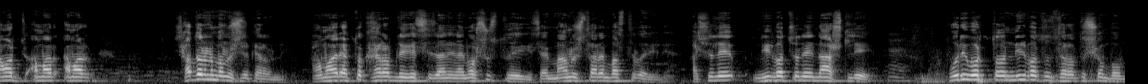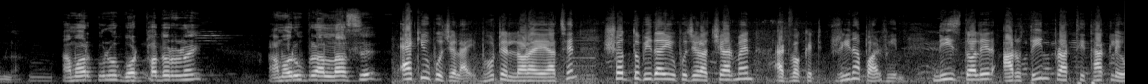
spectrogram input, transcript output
আমার আমার আমার সাধারণ মানুষের কারণে। আমার এত খারাপ লেগেছে জানি না আমি অসুস্থ হয়ে গেছি আমি মানুষ ছাড়া আমি বাঁচতে পারি না। আসলে নির্বাচনে না আসলে পরিবর্তন নির্বাচন ছাড়া তো সম্ভব না। আমার কোনো গডফাদারও নাই আমার উপরে আল্লাহ আছে। একই উপজেলায় ভোটের লড়াইয়ে আছেন সদ্য বিদায়ী উপজেলা চেয়ারম্যান অ্যাডভোকেট রিনা পারভিন। নিজ দলের আরও তিন প্রার্থী থাকলেও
